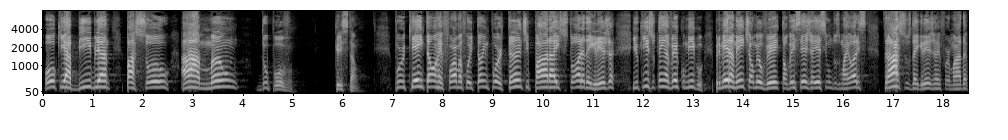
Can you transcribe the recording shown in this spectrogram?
ou que a Bíblia passou à mão do povo cristão. Por que então a reforma foi tão importante para a história da igreja e o que isso tem a ver comigo. Primeiramente, ao meu ver, talvez seja esse um dos maiores traços da igreja reformada,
